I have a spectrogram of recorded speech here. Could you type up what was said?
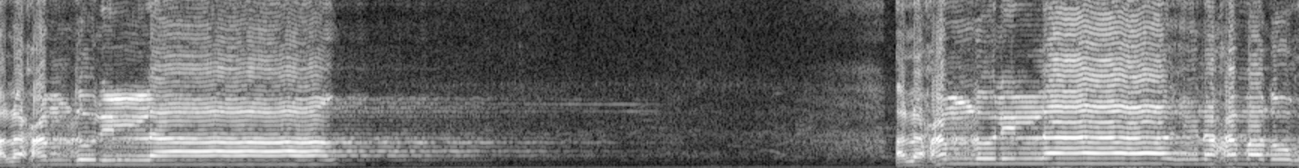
الحمد لله الحمد لله نحمده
